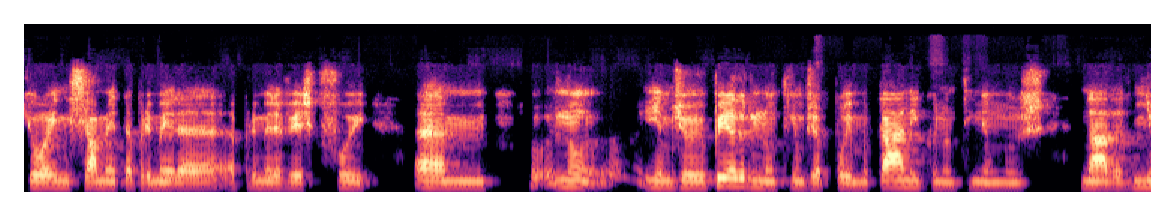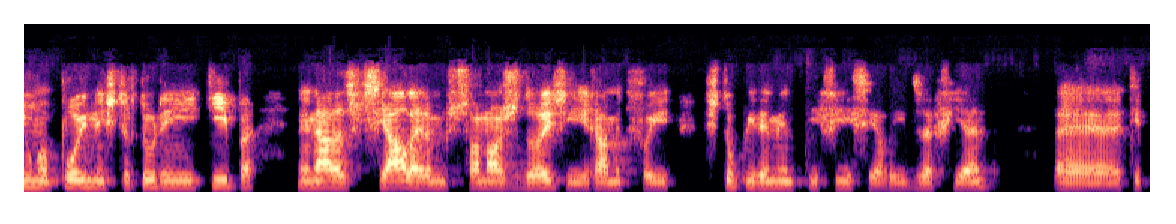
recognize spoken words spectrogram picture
que eu inicialmente a primeira, a primeira vez que fui um, não, íamos eu e o Pedro, não tínhamos apoio mecânico, não tínhamos nada, nenhum apoio, nem estrutura, nem equipa, nem nada de especial, éramos só nós dois e realmente foi estupidamente difícil e desafiante. Uh, tipo,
